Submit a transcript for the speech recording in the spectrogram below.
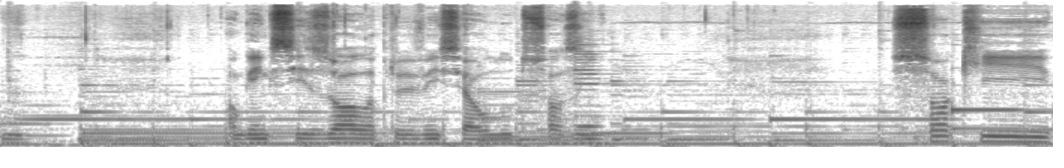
né? Alguém que se isola para vivenciar o luto sozinho. Só que,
